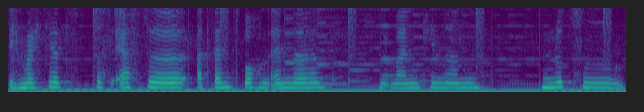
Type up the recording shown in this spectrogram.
ich möchte jetzt das erste Adventswochenende mit meinen Kindern nutzen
